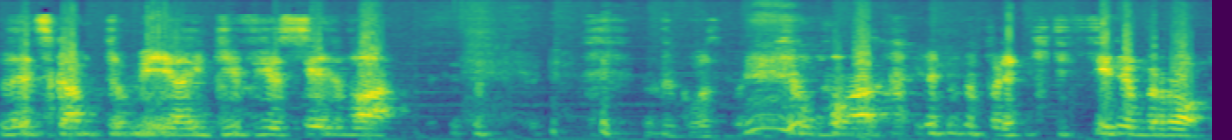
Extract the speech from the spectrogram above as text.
Let's come to me. I give you silver. Господи, чувак, ну прячьте серебро.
